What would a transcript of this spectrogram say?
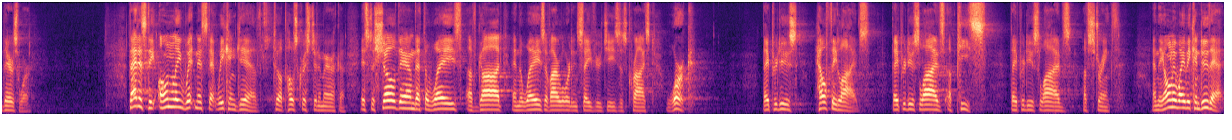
Theirs were. That is the only witness that we can give to a post Christian America, is to show them that the ways of God and the ways of our Lord and Savior Jesus Christ work. They produce healthy lives, they produce lives of peace, they produce lives of strength. And the only way we can do that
